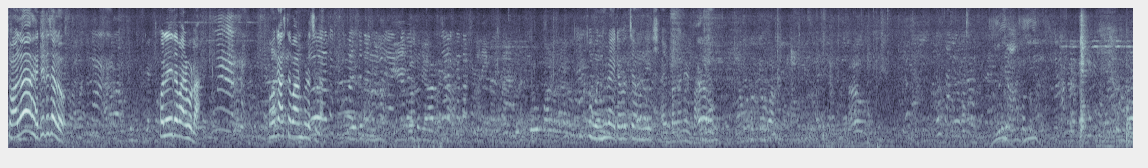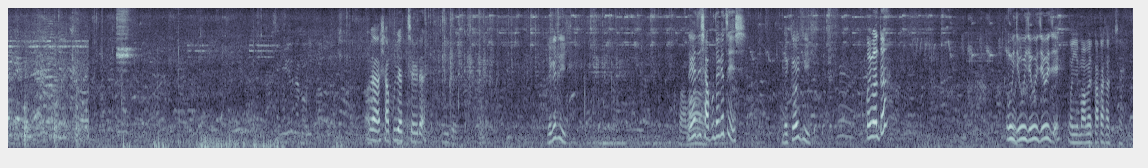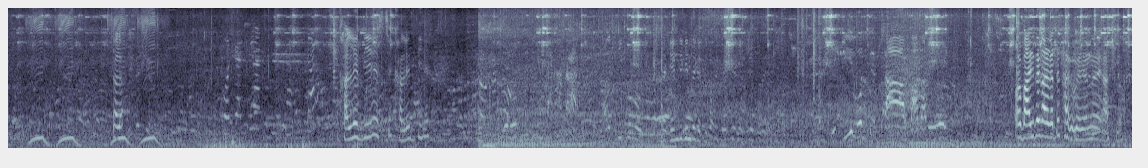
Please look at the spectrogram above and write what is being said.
চলো, হেঁটে হেঁটে চলো। কোলে দিতে পারব না। তোমাকে আসতে বারণ করেছিলাম। তো বন্ধুরা এটা হচ্ছে আমাদের সাহেব বাগানের বাগান সাপু যাচ্ছে ওইটা। দেখেছিস? দেখেছিস সাপু দেখেছিস? দেখতে পেয়েছিস? কই বলতো? ওই যে ওই যে ওই যে ওই যে। ওই যে মামের কাটা খাচ্ছে। চলো। খালে দিয়ে এসছে খালে দিয়ে। গেঞ্জি কিনতে গেছিলাম ওর বাড়িতে কার কাছে থাকবে? জন্য আসলো।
